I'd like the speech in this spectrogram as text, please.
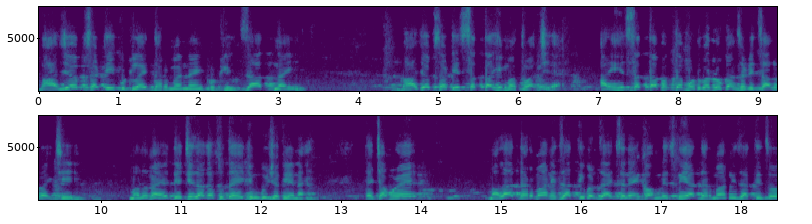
भाजपसाठी कुठलाही धर्म नाही कुठली जात नाही. भाजपसाठी सत्ता ही महत्वाची आहे. आणि ही सत्ता फक्त मुठभर लोकांसाठी चालवायची म्हणून अयोध्येची जागा सुद्धा हे जिंकू शकले नाही. त्याच्यामुळे मला धर्म आणि जातीवर जायचं नाही. काँग्रेसने या धर्म आणि जातीचं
